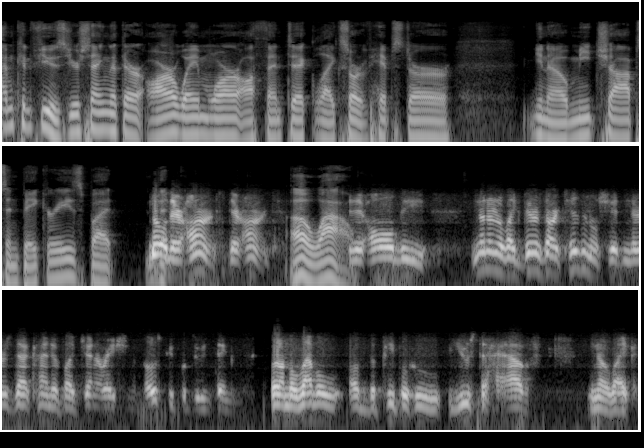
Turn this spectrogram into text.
I'm confused. You're saying that there are way more authentic, like sort of hipster, you know, meat shops and bakeries, but No, th- there aren't. There aren't. oh wow, They're all the no, no, no. Like there's artisanal shit, and there's that kind of like generation of those people doing things. But on the level of the people who used to have, you know, like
